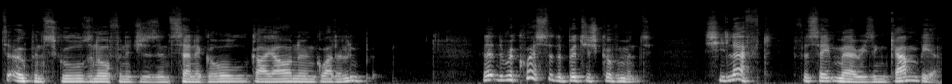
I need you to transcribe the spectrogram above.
to open schools and orphanages in Senegal, Guyana, and Guadeloupe. And at the request of the British government, she left for St. Mary's in Gambia,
